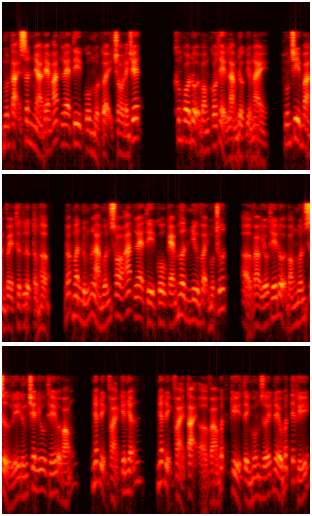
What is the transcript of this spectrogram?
muốn tại sân nhà đem atletico một gậy cho đánh chết không có đội bóng có thể làm được điểm này, huống chi bàn về thực lực tổng hợp, Dortmund đúng là muốn so Atletico kém hơn như vậy một chút, ở vào yếu thế đội bóng muốn xử lý đứng trên ưu thế đội bóng, nhất định phải kiên nhẫn, nhất định phải tại ở vào bất kỳ tình huống dưới đều bất tiết khí,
